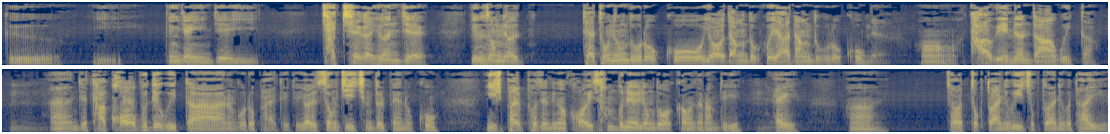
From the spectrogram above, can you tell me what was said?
그, 이, 굉장히 이제 이 자체가 현재 윤석열 대통령도 그렇고 여당도 그렇고 야당도 그렇고 네. 어, 다 외면당하고 있다. 음. 아, 이제 다 거부되고 있다는 거로 봐야 되죠. 열성 지지층들 빼놓고 28%가 거의 3분의 1 정도 가까운 사람들이 에이, 아, 저쪽도 아니고 이쪽도 아니고 다 이-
